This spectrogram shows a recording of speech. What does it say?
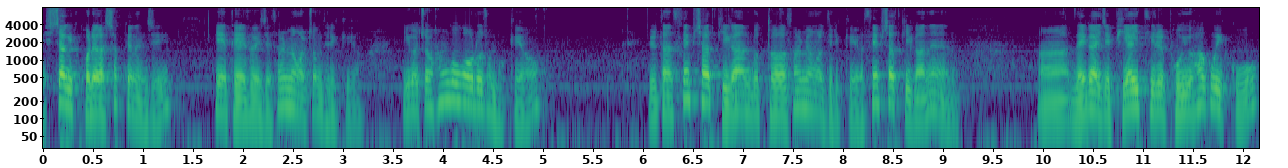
시작이 거래가 시작되는지 에 대해서 이제 설명을 좀 드릴게요. 이걸 좀 한국어로 좀 볼게요. 일단 스냅샷 기간부터 설명을 드릴게요. 스냅샷 기간은 아, 내가 이제 BIT를 보유하고 있고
